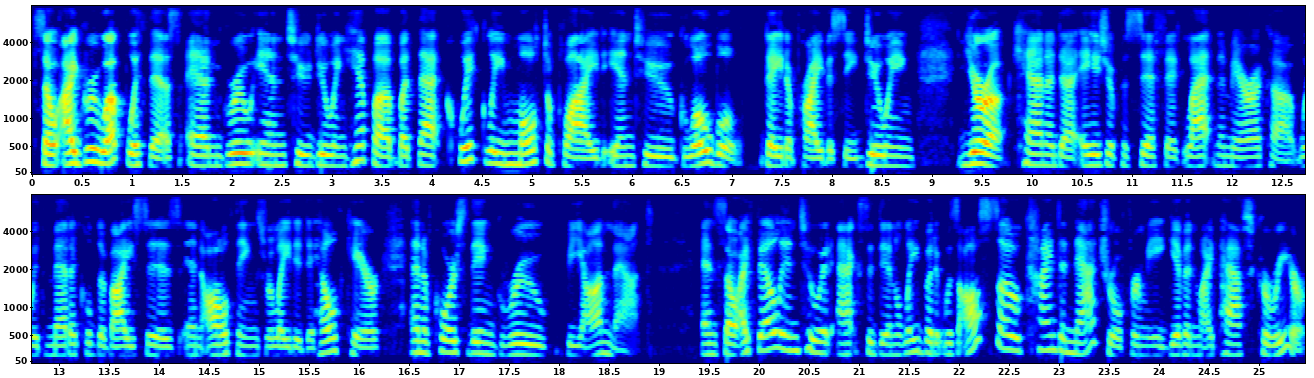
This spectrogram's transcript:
So I grew up with this and grew into doing HIPAA, but that quickly multiplied into global data privacy, doing Europe, Canada, Asia Pacific, Latin America with medical devices and all things related to healthcare. And of course, then grew beyond that. And so I fell into it accidentally, but it was also kind of natural for me given my past career.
